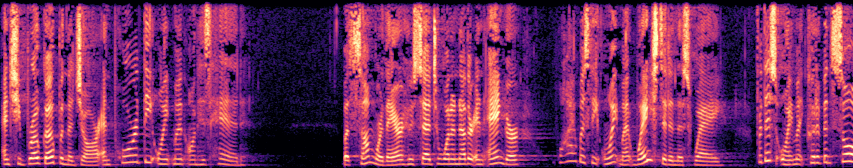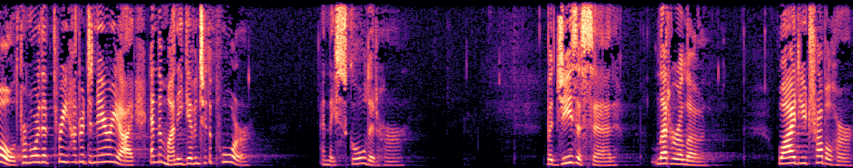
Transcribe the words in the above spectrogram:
And she broke open the jar and poured the ointment on his head. But some were there who said to one another in anger, Why was the ointment wasted in this way? For this ointment could have been sold for more than 300 denarii and the money given to the poor. And they scolded her. But Jesus said, Let her alone. Why do you trouble her?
